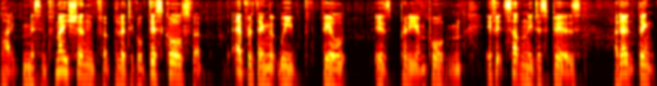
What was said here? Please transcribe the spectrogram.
like misinformation, for political discourse, for everything that we feel is pretty important, if it suddenly disappears, I don't think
